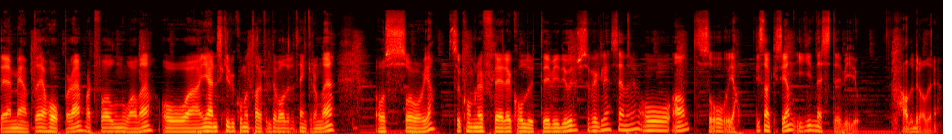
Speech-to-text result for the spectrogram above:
det jeg mente. Jeg håper det. I hvert fall noe av det. Og eh, gjerne skriv i kommentarfeltet hva dere tenker om det. Og så, ja. Så kommer det flere Call Duty-videoer selvfølgelig senere, og annet. Så ja. Vi snakkes igjen i neste video. Ha det bra, dere.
